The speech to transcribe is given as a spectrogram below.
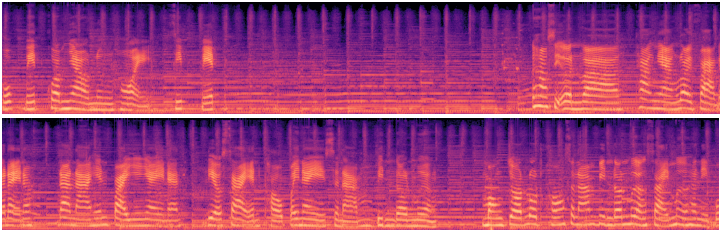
6 เมตร ความยาว1หอย 10 เมตรเฮาสิเอิ้นว่าทางยางลอยฟ้าก็ได้เนาะด้านหน้าเห็นไปใหญ่ๆนะเลี้ยวซ้ายอันเขาไปในสนามบินดอนเมือง มองจอดรถของสนามบินดอนเมืองสายมือฮะนี่บ่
